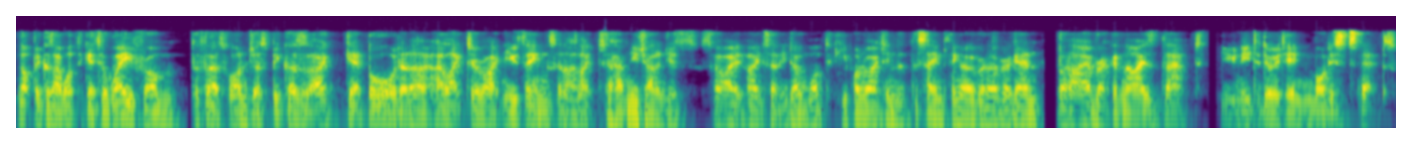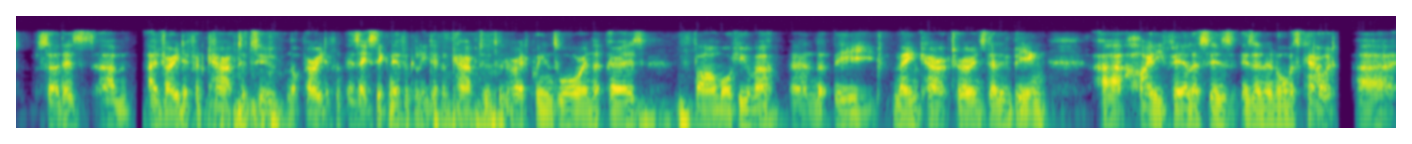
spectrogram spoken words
not because I want to get away from the first one, just because I get bored and I, I like to write new things and I like to have new challenges. So I, I certainly don't want to keep on writing the, the same thing over and over again. But I have recognized that you need to do it in modest steps. So there's um, a very different character to, not very different, there's a significantly different character to the Red Queen's War in that there is far more humor and that the main character, instead of being uh, highly fearless, is, is an enormous coward. Uh,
